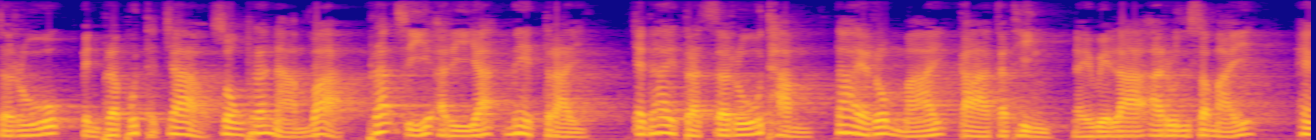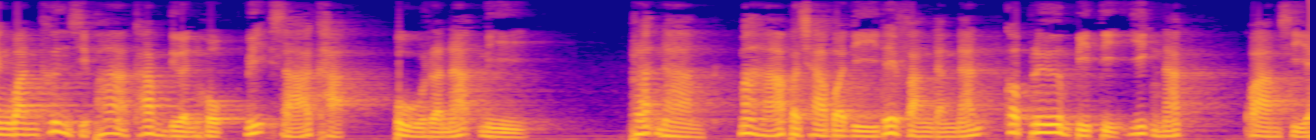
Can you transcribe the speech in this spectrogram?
สรู้เป็นพระพุทธเจ้าทรงพระนามว่าพระศรีอริยะเมตไตร จะได้ตรัสรู้ธรรมใต้ร่มไม้กากระทิง ในเวลาอารุณสมัย แห่งวันขึ้นสิบห้าข้ามเดือนหกวิสาขะปูรณะมี พระนาง มหาประชาบดีได้ฟังดังนั้น ก็ปลื้มปิติยิ่งนัก ความเสีย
